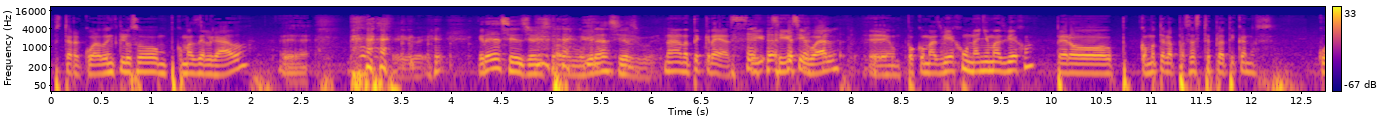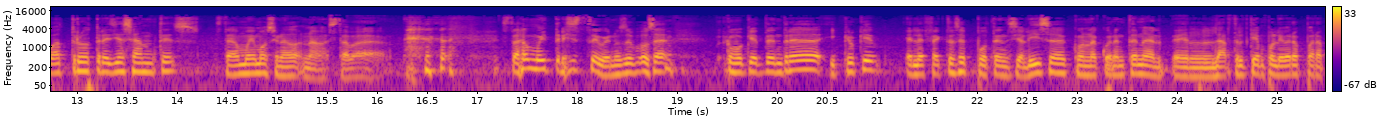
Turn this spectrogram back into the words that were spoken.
Pues te recuerdo incluso un poco más delgado. Eh, Sí, güey. Gracias, Jason. Gracias, güey. no, no te creas. Sig- sigues igual, eh, un poco más viejo, un año más viejo. Pero, ¿cómo te la pasaste? Platícanos. Cuatro o tres días antes estaba muy emocionado. No, estaba. estaba muy triste, güey. No sé, o sea, como que te entra. Y creo que el efecto se potencializa con la cuarentena. El, el darte el tiempo libre para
